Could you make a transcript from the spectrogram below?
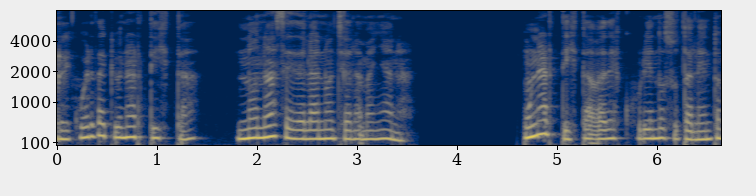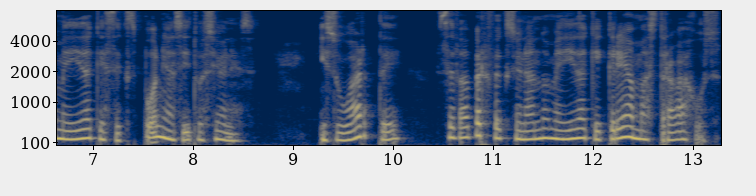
Recuerda que un artista no nace de la noche a la mañana. Un artista va descubriendo su talento a medida que se expone a situaciones y su arte se va perfeccionando a medida que crea más trabajos.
